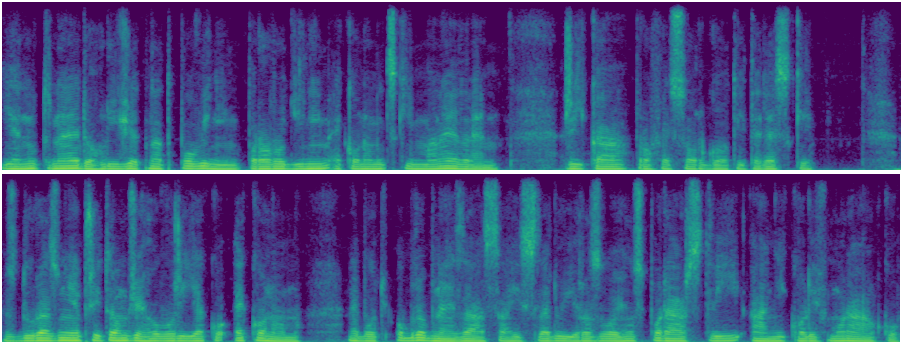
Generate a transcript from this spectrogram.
je nutné dohlížet nad povinným prorodinným ekonomickým manévrem, říká profesor Gotti Tedesky. Zdůrazňuje přitom, že hovoří jako ekonom, neboť obdobné zásahy sledují rozvoj hospodářství a nikoli v morálku.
